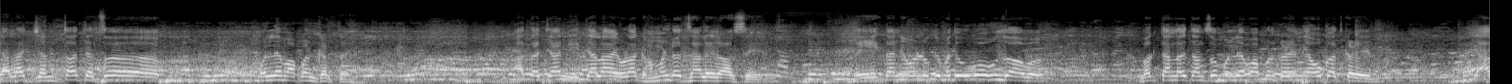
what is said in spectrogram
याला जनता त्याचं मूल्यमापन करत आहे आता ज्या नेत्याला एवढा घमंडच झालेला असेल तर एकदा निवडणुकीमध्ये उभं होऊन जावं. मग त्यांना त्यांचं मूल्यमापन कळेल आणि अवकात कळेल. या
